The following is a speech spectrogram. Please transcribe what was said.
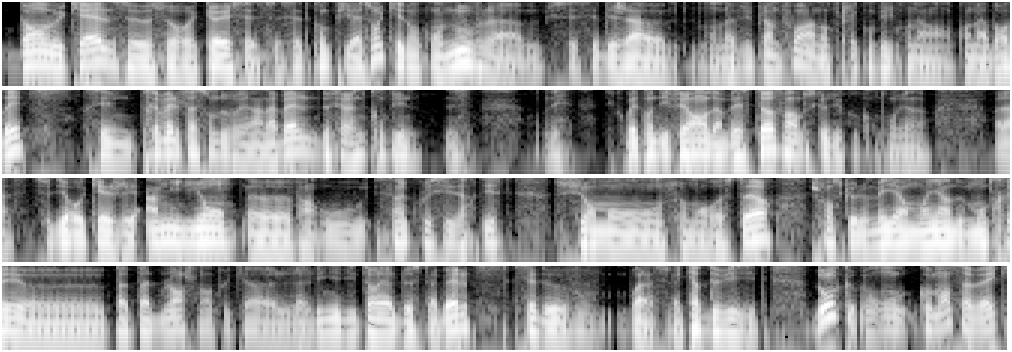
Dans lequel ce, recueil, cette compilation qui est donc on ouvre c'est déjà, euh, on l'a vu plein de fois hein, dans toutes les compiles qu'on a abordées. C'est une très belle façon d'ouvrir un label, de faire une compile. On est, complètement différent d'un best-of, hein, parce que du coup quand on vient, voilà, c'est de se dire ok j'ai un million, euh, enfin ou cinq ou six artistes sur mon sur mon roster. Je pense que le meilleur moyen de montrer euh, pas de blanche, mais en tout cas la ligne éditoriale de ce label, c'est de vous, voilà, c'est la carte de visite. Donc on commence avec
